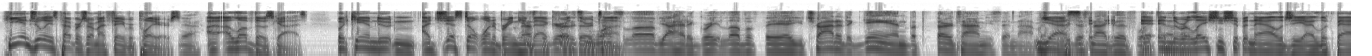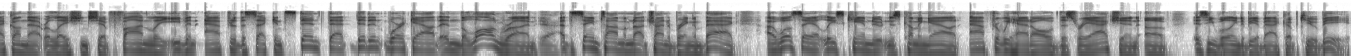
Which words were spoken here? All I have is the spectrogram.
he and Julius Peppers are my favorite players. Yeah. I, I love those guys. But Cam Newton, I just don't want to bring him That's back the girl for a that third you once time. loved. Y'all had a great love affair. You tried it again, but the third time you said, "Nah, man, Yes, we're just not good for each And the relationship analogy, I look back on that relationship fondly, even after the second stint that didn't work out in the long run. Yeah. At the same time, I'm not trying to bring him back. I will say at least Cam Newton is coming out after we had all of this reaction of is he willing to be a backup QB?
